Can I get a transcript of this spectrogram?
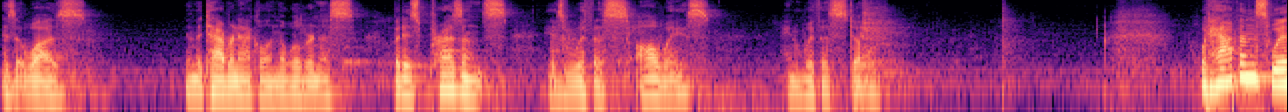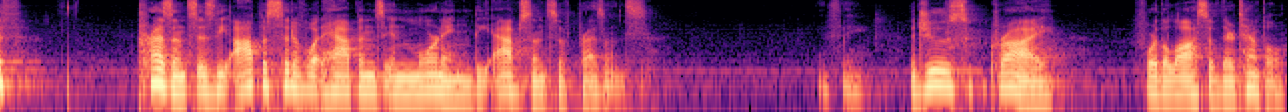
as it was in the tabernacle in the wilderness, but his presence is with us always and with us still. What happens with presence is the opposite of what happens in mourning, the absence of presence. You see, the Jews cry for the loss of their temple,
